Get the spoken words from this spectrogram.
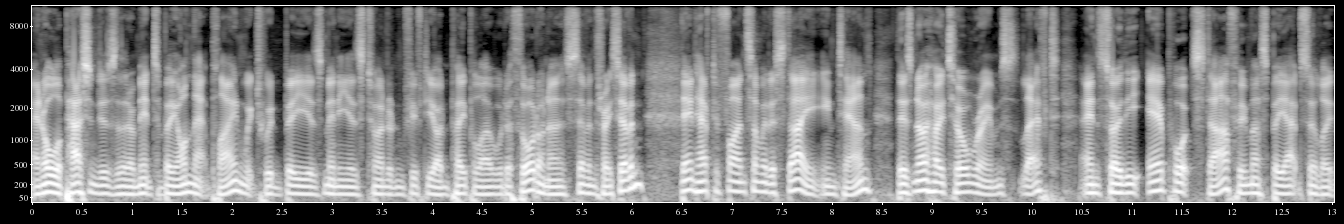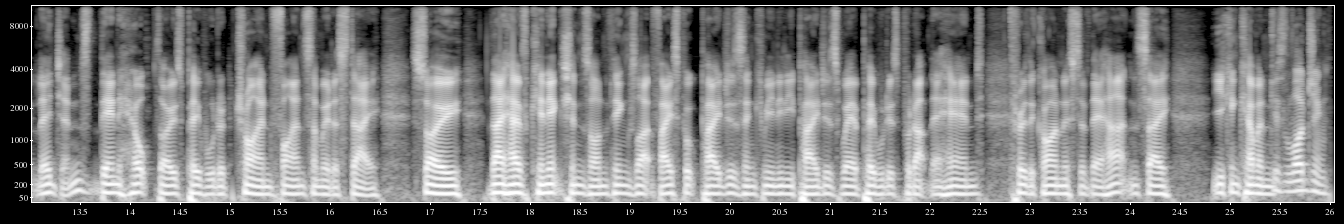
And all the passengers that are meant to be on that plane, which would be as many as 250 odd people, I would have thought, on a 737, then have to find somewhere to stay in town. There's no hotel rooms left. And so the airport staff, who must be absolute legends, then help those people to try and find somewhere to stay. So they have connections on things like Facebook pages and community pages where people just put up their hand through the kindness of their heart and say, you can come and Just lodging.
